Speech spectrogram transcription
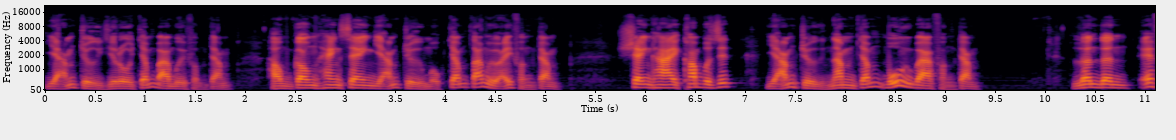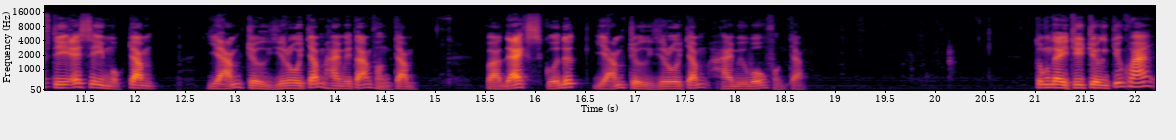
giảm trừ 0.30%, Hồng Kông Hang Seng giảm trừ 1.87%, Shanghai Composite giảm trừ 5.43%, London FTSE 100 giảm trừ 0.28% và DAX của Đức giảm trừ 0.24%. Tuần này thị trường chứng khoán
